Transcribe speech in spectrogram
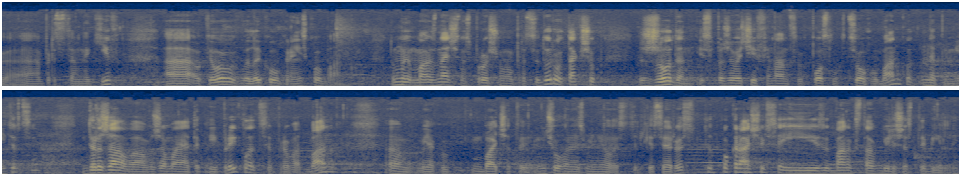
е, представників е, около великого українського банку. Тому ми значно спрощуємо процедуру так, щоб жоден із споживачів фінансових послуг цього банку не помітив це. Держава вже має такий приклад, це Приватбанк. Е, Як ви бачите, нічого не змінилося, тільки сервіс покращився і банк став більше стабільний.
